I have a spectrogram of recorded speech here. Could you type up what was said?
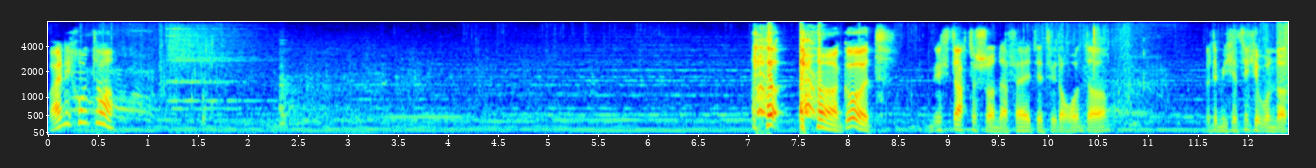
War nicht runter. Gut. Ich dachte schon, der fällt jetzt wieder runter. Hätte mich jetzt nicht gewundert.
